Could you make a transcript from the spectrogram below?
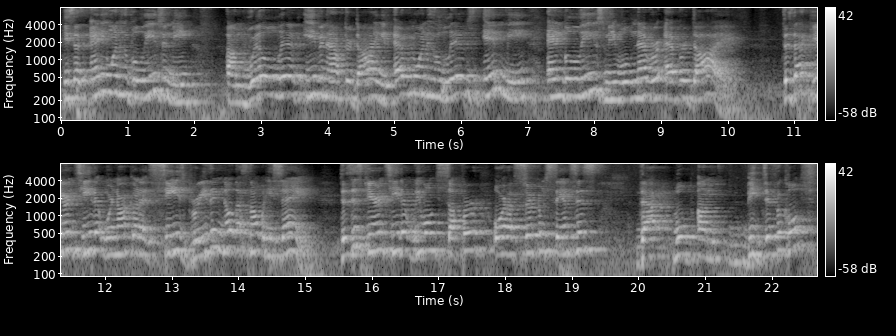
He says, Anyone who believes in me um, will live even after dying, and everyone who lives in me and believes me will never ever die. Does that guarantee that we're not going to cease breathing? No, that's not what he's saying. Does this guarantee that we won't suffer or have circumstances that will um, be difficult?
